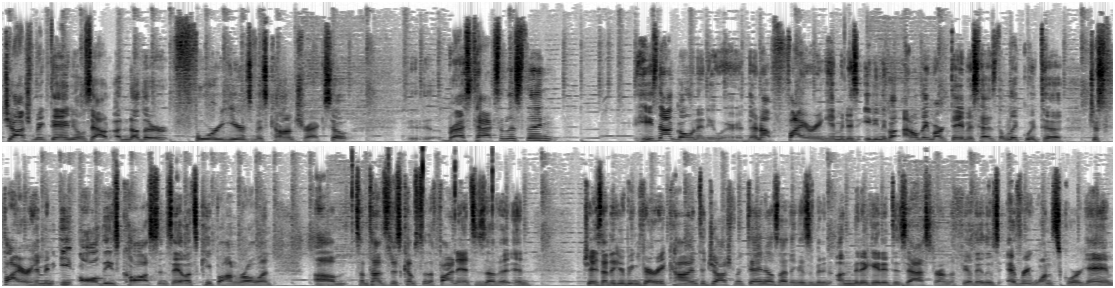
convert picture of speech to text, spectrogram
Josh McDaniels out another four years of his contract. So, uh, brass tacks on this thing. He's not going anywhere. They're not firing him and just eating the cost. I don't think Mark Davis has the liquid to just fire him and eat all these costs and say, let's keep on rolling. Um, sometimes it just comes to the finances of it. And Jason, I think you're being very kind to Josh McDaniels. I think this has been an unmitigated disaster on the field. They lose every one-score game,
